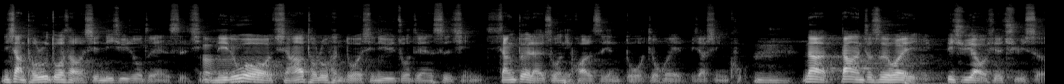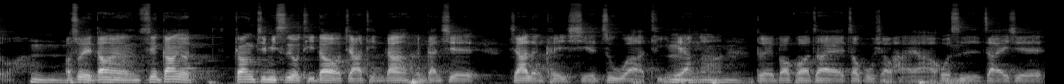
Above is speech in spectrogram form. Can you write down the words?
你想投入多少心力去做这件事情。嗯、你如果想要投入很多的心力去做这件事情，相对来说你花的时间多，就会比较辛苦，嗯，那当然就是会必须要有些取舍嘛，嗯。啊，所以当然，先刚刚有刚刚吉米斯有提到家庭，当然很感谢家人可以协助啊、体谅啊，嗯嗯、对，包括在照顾小孩啊，或是在一些。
